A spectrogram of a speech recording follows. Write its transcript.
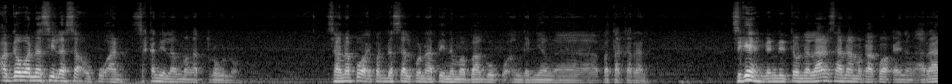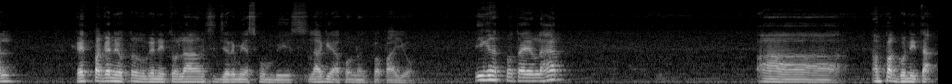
agawan na sila sa upuan, sa kanilang mga trono. Sana po ay pagdasal po natin na mabago po ang ganyang ah, patakaran. Sige, hanggang dito na lang. Sana makakuha kayo ng aral. Kahit pa ganito, ganito lang si Jeremias Cumbis, lagi ako nagpapayo. Ingat po tayong lahat. Ah, ang paggunita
